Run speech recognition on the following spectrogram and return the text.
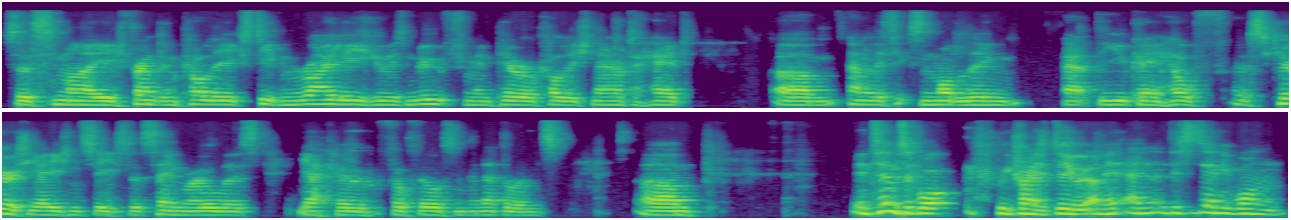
so this is my friend and colleague, Steven Riley, who has moved from Imperial College now to head um, analytics and modeling at the UK Health Security Agency, so the same role as Jacco fulfills in the Netherlands. Um, in terms of what we try to do, I mean, and this is only one,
